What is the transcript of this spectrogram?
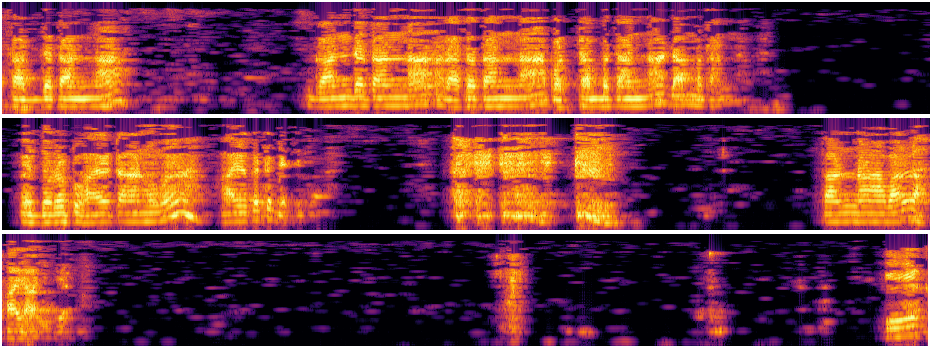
ශබ්ද තණ්හා, ගන්ධ තණ්හා, රස තණ්හා, පොට්ටබ්බ තණ්හා, ධම්ම තණ්හා. ඒ දොරටු හයට අනුව හයකට බෙදෙනවා. තණ්හාවල් හයයි. ඒක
